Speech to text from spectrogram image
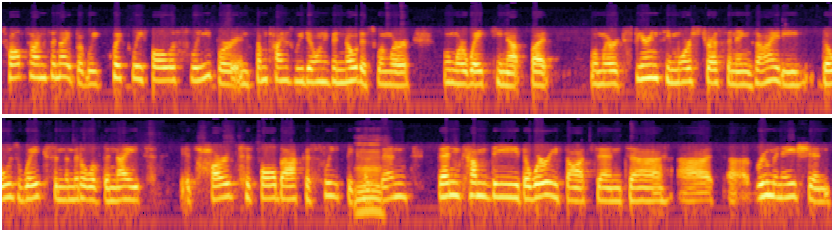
12 times a night, but we quickly fall asleep, or and sometimes we don't even notice when we're when we're waking up. But when we're experiencing more stress and anxiety, those wakes in the middle of the night, it's hard to fall back asleep because mm. then then come the, the worry thoughts and uh, uh, uh, rumination,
